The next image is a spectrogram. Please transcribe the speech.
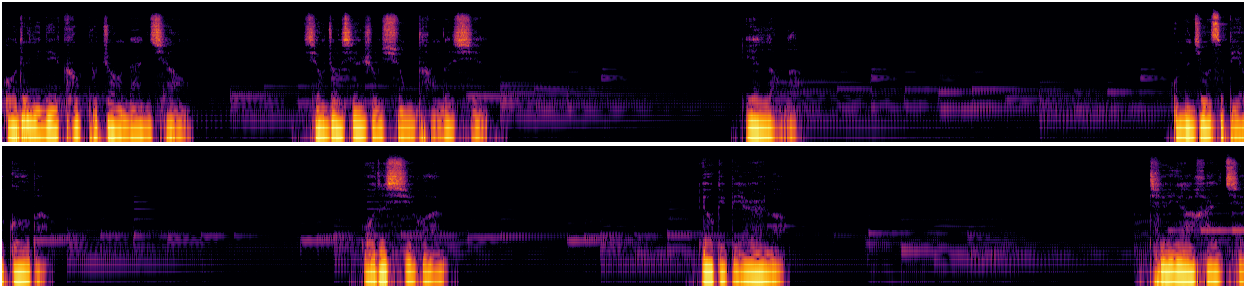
我对你那颗不撞南墙，想撞先生胸膛的心，也冷了。我们就此别过吧。我的喜欢给别人了，天涯海角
